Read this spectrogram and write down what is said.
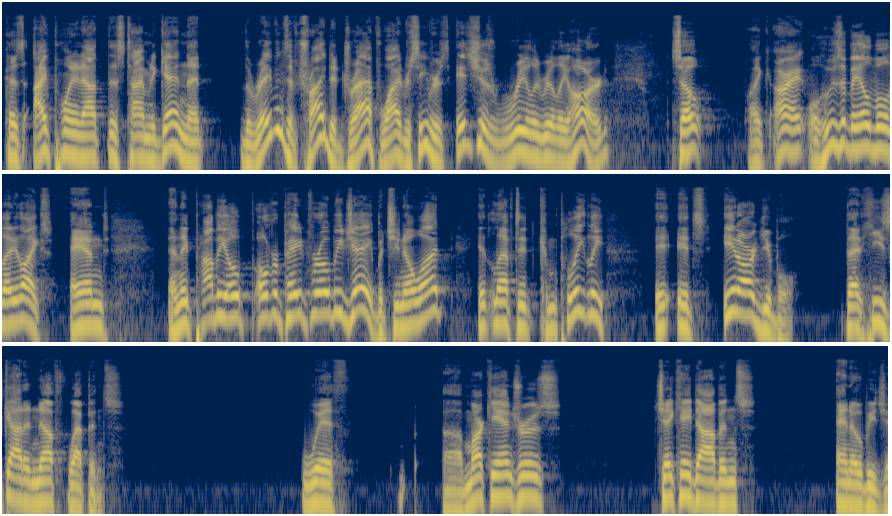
because I've pointed out this time and again that the Ravens have tried to draft wide receivers. It's just really, really hard. So, like, all right, well, who's available that he likes? And and they probably overpaid for OBJ, but you know what? It left it completely. It, it's inarguable that he's got enough weapons with uh, Mark Andrews, J.K. Dobbins, and OBJ.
